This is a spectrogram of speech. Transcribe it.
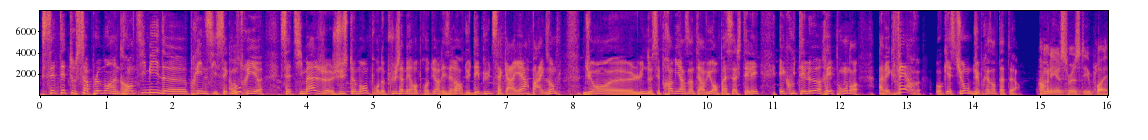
c'était tout simplement un grand timide, euh, Prince. Il s'est construit euh, cette image justement pour ne plus jamais reproduire les erreurs du début de sa carrière. Par exemple, durant l'une de ses premières interviews en passage télé, écoutez-le répondre avec verve aux questions du présentateur. How many instruments do you play?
